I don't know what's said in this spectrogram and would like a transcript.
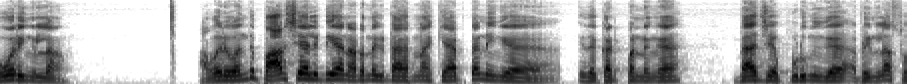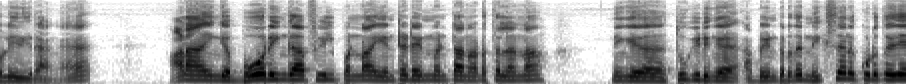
போரிங்லாம் அவர் வந்து பார்ஷியாலிட்டியாக நடந்துக்கிட்டாருன்னா கேப்டன் நீங்கள் இதை கட் பண்ணுங்கள் பேட்சை பிடுங்குங்க அப்படின்லாம் சொல்லியிருக்கிறாங்க. ஆனால் இங்கே போரிங்காக ஃபீல் பண்ணால் என்டர்டெயின்மெண்ட்டாக நடத்தலைன்னா நீங்கள் இதை தூக்கிடுங்க அப்படின்றது நிக்சனுக்கு கொடுத்ததே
